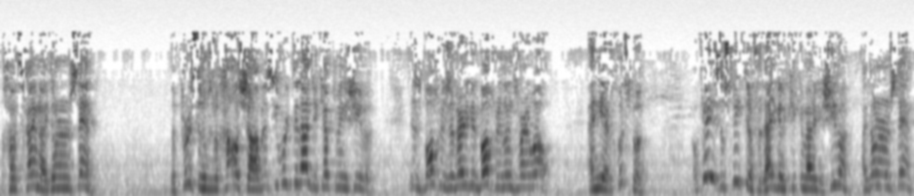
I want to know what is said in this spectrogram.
the Chofetz Chaim, I don't understand. The person who was Michal Shabbos, you worked it out, you kept him in yeshiva. This Bachar is a very good Bachar, he learns very well. And he had chutzpah. Okay, so speak to him. For that, you're going to kick him out of yeshiva? I don't understand.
